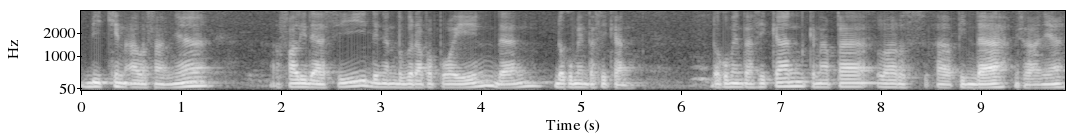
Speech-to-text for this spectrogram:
bikin alasannya validasi dengan beberapa poin dan dokumentasikan. Dokumentasikan kenapa lo harus uh, pindah misalnya.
